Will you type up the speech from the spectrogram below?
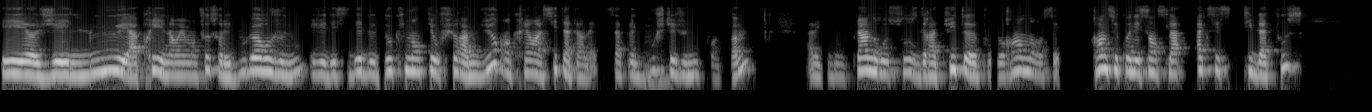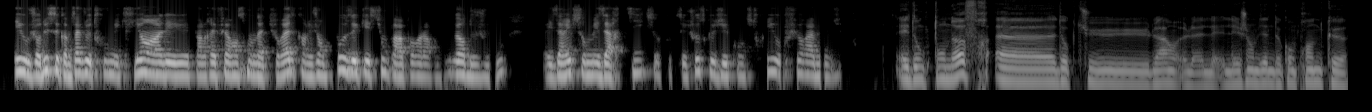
Et euh, j'ai lu et appris énormément de choses sur les douleurs aux genoux. Et j'ai décidé de documenter au fur et à mesure en créant un site internet qui s'appelle bougetesgenoux.com, avec donc plein de ressources gratuites euh, pour rendre ces, rendre ces connaissances-là accessibles à tous. Et aujourd'hui, c'est comme ça que je trouve mes clients, hein, par le référencement naturel. Quand les gens posent des questions par rapport à leurs douleurs de genoux, ils arrivent sur mes articles, sur toutes ces choses que j'ai construites au fur et à mesure. Et donc ton offre, euh, donc tu, là, les gens viennent de comprendre que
